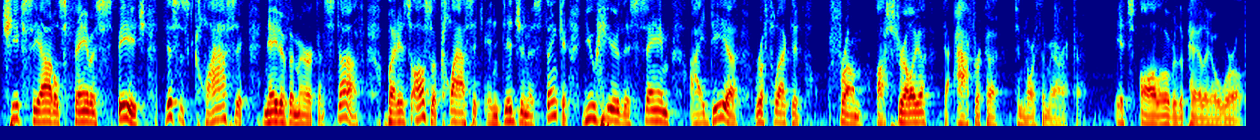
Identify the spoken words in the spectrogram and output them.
Chief Seattle's famous speech, this is classic Native American stuff, but it's also classic indigenous thinking. You hear this same idea reflected from Australia to Africa to North America. It's all over the paleo world.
